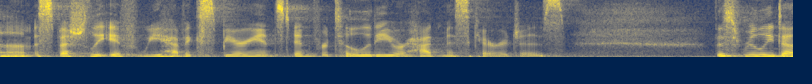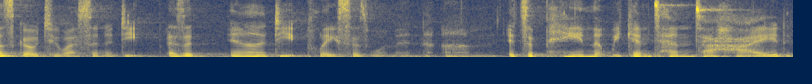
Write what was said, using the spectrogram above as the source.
um, especially if we have experienced infertility or had miscarriages. This really does go to us in a deep, as a, in a deep place as women. Um, it's a pain that we can tend to hide.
